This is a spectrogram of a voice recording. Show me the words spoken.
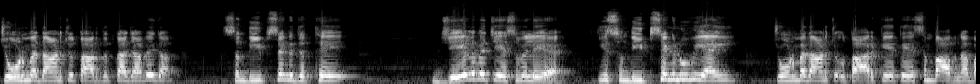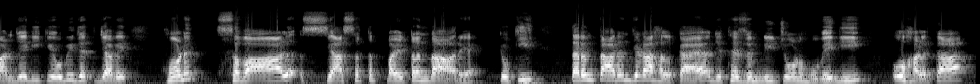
ਚੋਣ ਮੈਦਾਨ 'ਚ ਉਤਾਰ ਦਿੱਤਾ ਜਾਵੇਗਾ। ਸੰਦੀਪ ਸਿੰਘ ਜਿੱਥੇ ਜੇਲ੍ਹ ਵਿੱਚ ਇਸ ਵੇਲੇ ਹੈ, ਕਿ ਸੰਦੀਪ ਸਿੰਘ ਨੂੰ ਵੀ ਐਂ ਚੋਣ ਮੈਦਾਨ 'ਚ ਉਤਾਰ ਕੇ ਤੇ ਸੰਭਾਵਨਾ ਬਣ ਜਾਏਗੀ ਕਿ ਉਹ ਵੀ ਜਿੱਤ ਜਾਵੇ। ਹੁਣ ਸਵਾਲ ਸਿਆਸਤ ਪਲਟਣ ਦਾ ਆ ਰਿਹਾ ਕਿਉਂਕਿ ਤਰਨਤਾਰਨ ਜਿਹੜਾ ਹਲਕਾ ਹੈ, ਜਿੱਥੇ ਜ਼ਮਨੀ ਚੋਣ ਹੋਵੇਗੀ, ਉਹ ਹਲਕਾ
